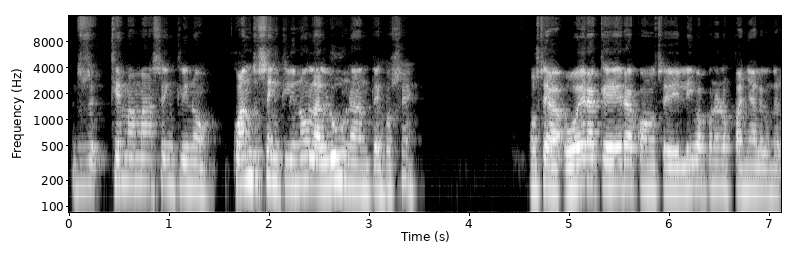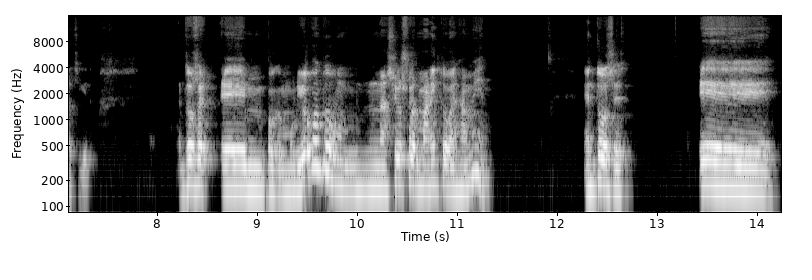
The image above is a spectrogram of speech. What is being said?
Entonces, ¿qué mamá se inclinó? ¿Cuándo se inclinó la luna ante José? O sea, o era que era cuando se le iba a poner los pañales cuando era chiquito. Entonces, em, porque murió cuando nació su hermanito Benjamín. Entonces, eh,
